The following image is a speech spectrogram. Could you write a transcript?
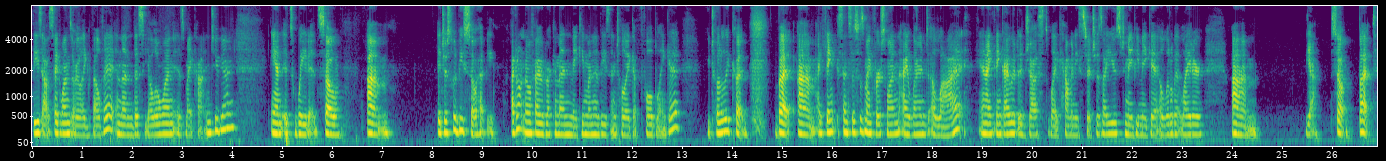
these outside ones are like velvet and then this yellow one is my cotton tube yarn and it's weighted. So um, it just would be so heavy. I don't know if I would recommend making one of these into like a full blanket. You totally could. But um, I think since this was my first one, I learned a lot and I think I would adjust like how many stitches I use to maybe make it a little bit lighter. Um, yeah, so, but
